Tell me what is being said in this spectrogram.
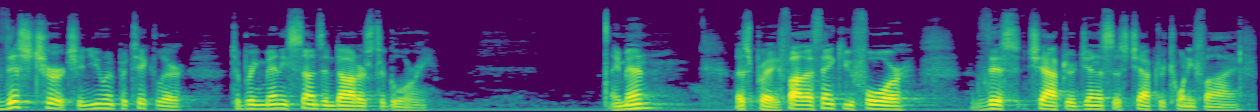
this church and you in particular to bring many sons and daughters to glory. Amen. Let's pray. Father, thank you for this chapter, Genesis chapter 25.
